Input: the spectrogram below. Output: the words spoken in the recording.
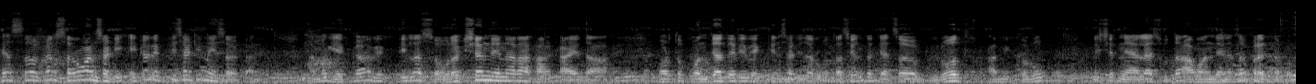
ह्या सहकार सर्वांसाठी एका व्यक्तीसाठी नाही सहकार. मग एका व्यक्तीला संरक्षण देणारा हा कायदा मग तो कोणत्या तरी व्यक्तींसाठी जर होत असेल तर त्याचा विरोध आम्ही करू. निश्चित न्यायालयात सुद्धा आव्हान देण्याचा प्रयत्न करू.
